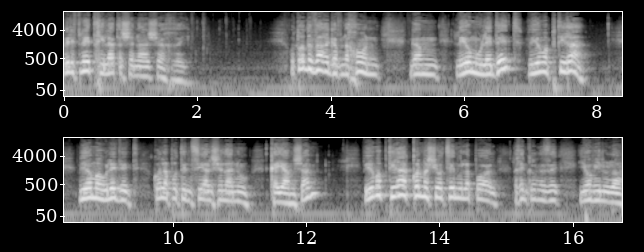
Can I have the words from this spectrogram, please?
ולפני תחילת השנה שאחרי. אותו דבר אגב נכון גם ליום הולדת ויום הפטירה. ביום ההולדת כל הפוטנציאל שלנו קיים שם, ויום הפטירה כל מה שהוצאנו לפועל, לכן קוראים לזה יום הילולה.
